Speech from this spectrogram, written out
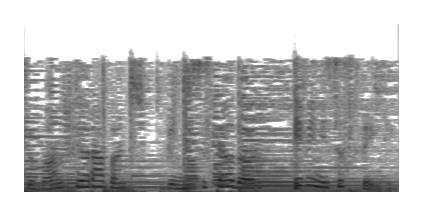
Silvano Fioravante, Vinícius Teodoro e Vinícius Freire.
